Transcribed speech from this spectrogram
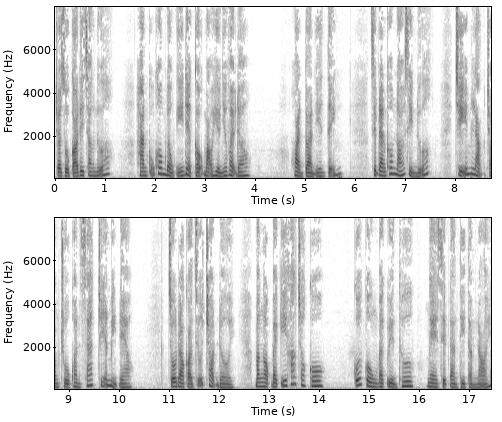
Cho dù có đi chăng nữa, hắn cũng không đồng ý để cậu mạo hiểm như vậy đâu. Hoàn toàn yên tĩnh. Diệp Đàn không nói gì nữa. Chỉ im lặng trong chú quan sát chiếc nhẫn mình đeo. Chỗ đó có chữ trọn đời mà Ngọc Bạch y khắc cho cô. Cuối cùng Bạch Uyển Thư nghe Diệp Đàn thì thầm nói.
